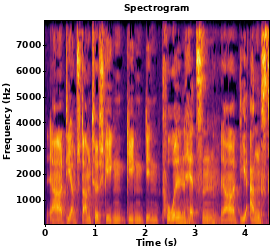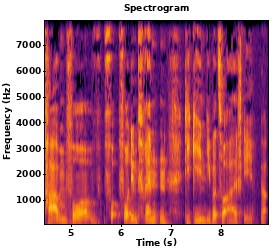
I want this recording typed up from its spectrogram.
ja, die am Stammtisch gegen gegen den Polen hetzen, Mhm. ja, die Angst haben vor, vor vor dem Fremden, die gehen lieber zur AfD. Ja.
